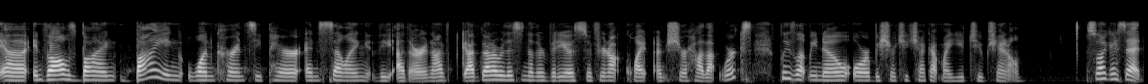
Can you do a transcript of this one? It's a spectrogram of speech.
uh, involves buying buying one currency pair and selling the other. And I've, I've gone over this in other videos, so if you're not quite unsure how that works, please let me know or be sure to check out my YouTube channel. So like I said,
